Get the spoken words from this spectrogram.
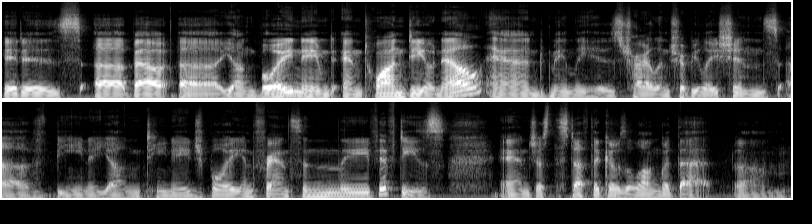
It is uh, about a young boy named Antoine Doinel and mainly his trial and tribulations of being a young teenage boy in France in the 50s and just the stuff that goes along with that. Um,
